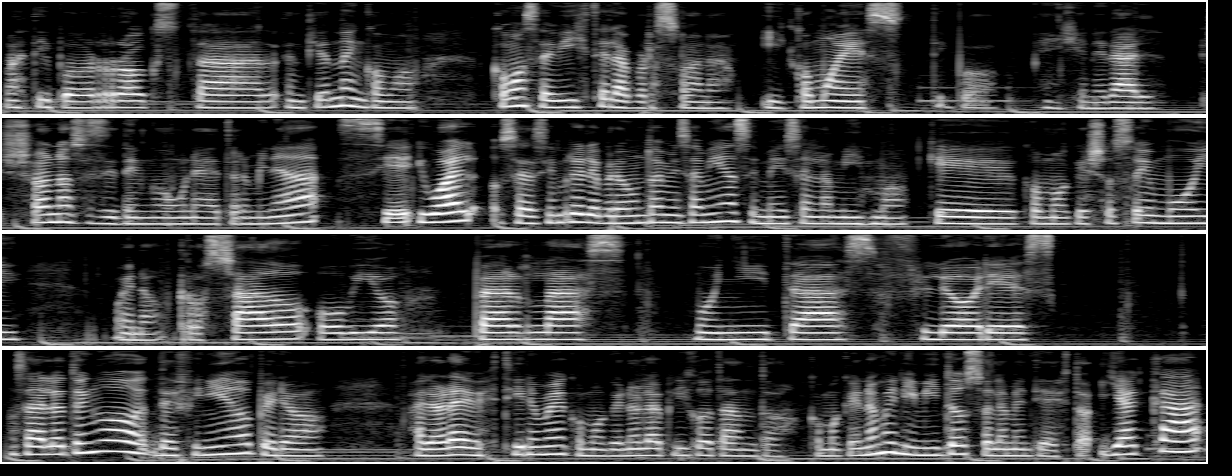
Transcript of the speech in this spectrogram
más tipo rockstar, ¿entienden? Como cómo se viste la persona y cómo es, tipo, en general. Yo no sé si tengo una determinada. Si, igual, o sea, siempre le pregunto a mis amigas y me dicen lo mismo. Que como que yo soy muy, bueno, rosado, obvio, perlas, moñitas, flores. O sea, lo tengo definido, pero a la hora de vestirme como que no lo aplico tanto, como que no me limito solamente a esto. Y acá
